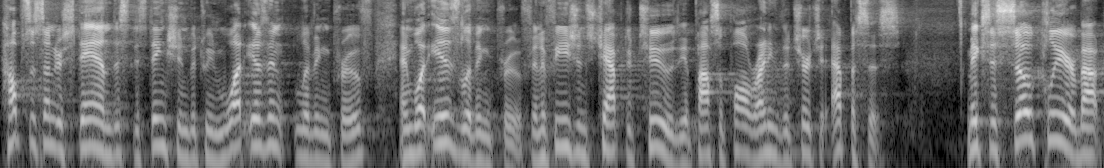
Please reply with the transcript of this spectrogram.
helps us understand this distinction between what isn't living proof and what is living proof. In Ephesians chapter 2, the Apostle Paul, writing to the church at Ephesus, makes this so clear about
